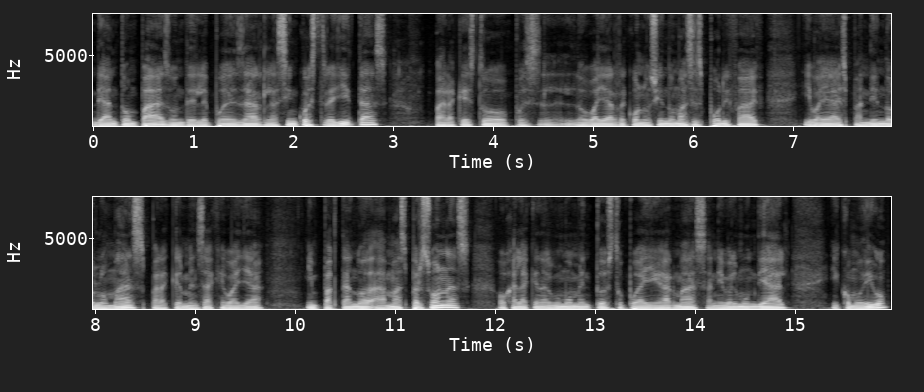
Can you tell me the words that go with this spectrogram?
de Anton Paz donde le puedes dar las cinco estrellitas para que esto pues lo vaya reconociendo más Spotify y vaya expandiéndolo más para que el mensaje vaya impactando a, más personas. Ojalá que en algún momento esto pueda llegar más a nivel mundial y como digo,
